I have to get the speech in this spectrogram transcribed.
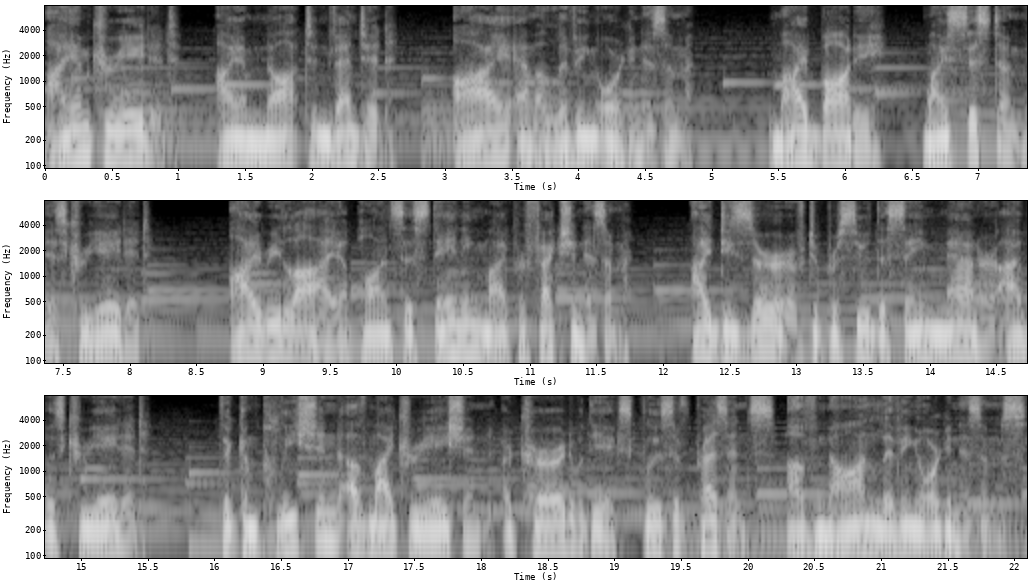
I am created. I am not invented. I am a living organism. My body, my system is created. I rely upon sustaining my perfectionism. I deserve to pursue the same manner I was created. The completion of my creation occurred with the exclusive presence of non-living organisms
